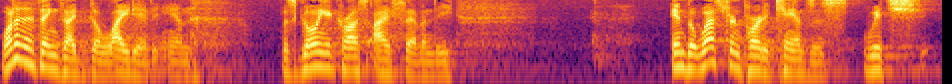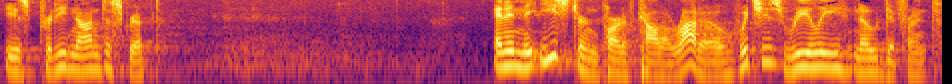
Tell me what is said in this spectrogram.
One of the things I delighted in was going across I 70 in the western part of Kansas, which is pretty nondescript, and in the eastern part of Colorado, which is really no different.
